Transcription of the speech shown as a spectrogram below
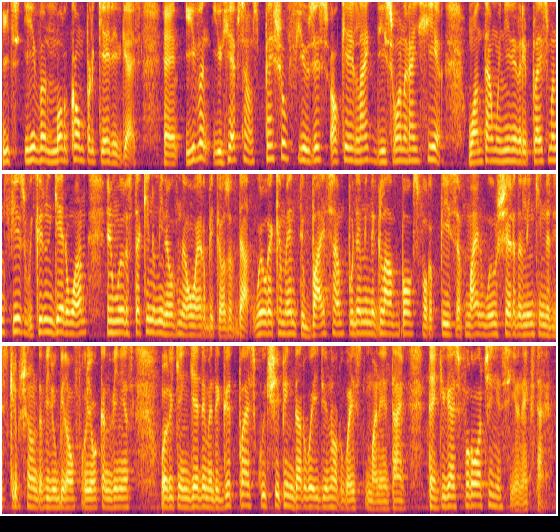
It's even more complicated guys. And even you have some special fuses, okay, like this one right here. One time we needed replacement fuse, we couldn't get one and we were stuck in the middle of nowhere because of that. We recommend to buy some, put them in the glove box for a peace of mind. We'll share the link in the description of the video below for your convenience where you can get them at a good price, quick shipping, that way you do not waste money and time. Thank you guys for watching watching and see you next time.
